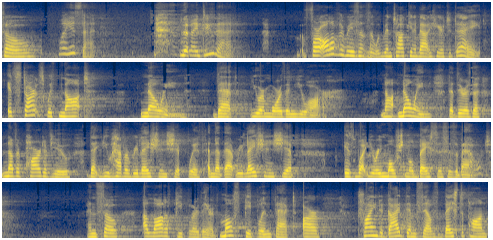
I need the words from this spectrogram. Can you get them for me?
So why is that? That I do that. For all of the reasons that we've been talking about here today it starts with not knowing that you are more than you are not knowing that there is another part of you that you have a relationship with and that that relationship is what your emotional basis is about. And so a lot of people are there. Most people in fact are trying to guide themselves based upon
